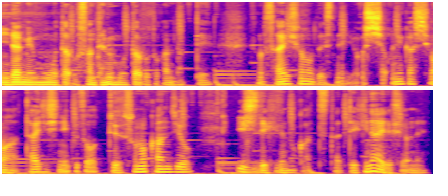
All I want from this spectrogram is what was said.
2代目桃太郎、3代目桃太郎とかになって、その最初のですね、よっしゃ、鬼ヶ島退治しに行くぞっていうその感じを維持できるのかって言ったらできないですよね。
